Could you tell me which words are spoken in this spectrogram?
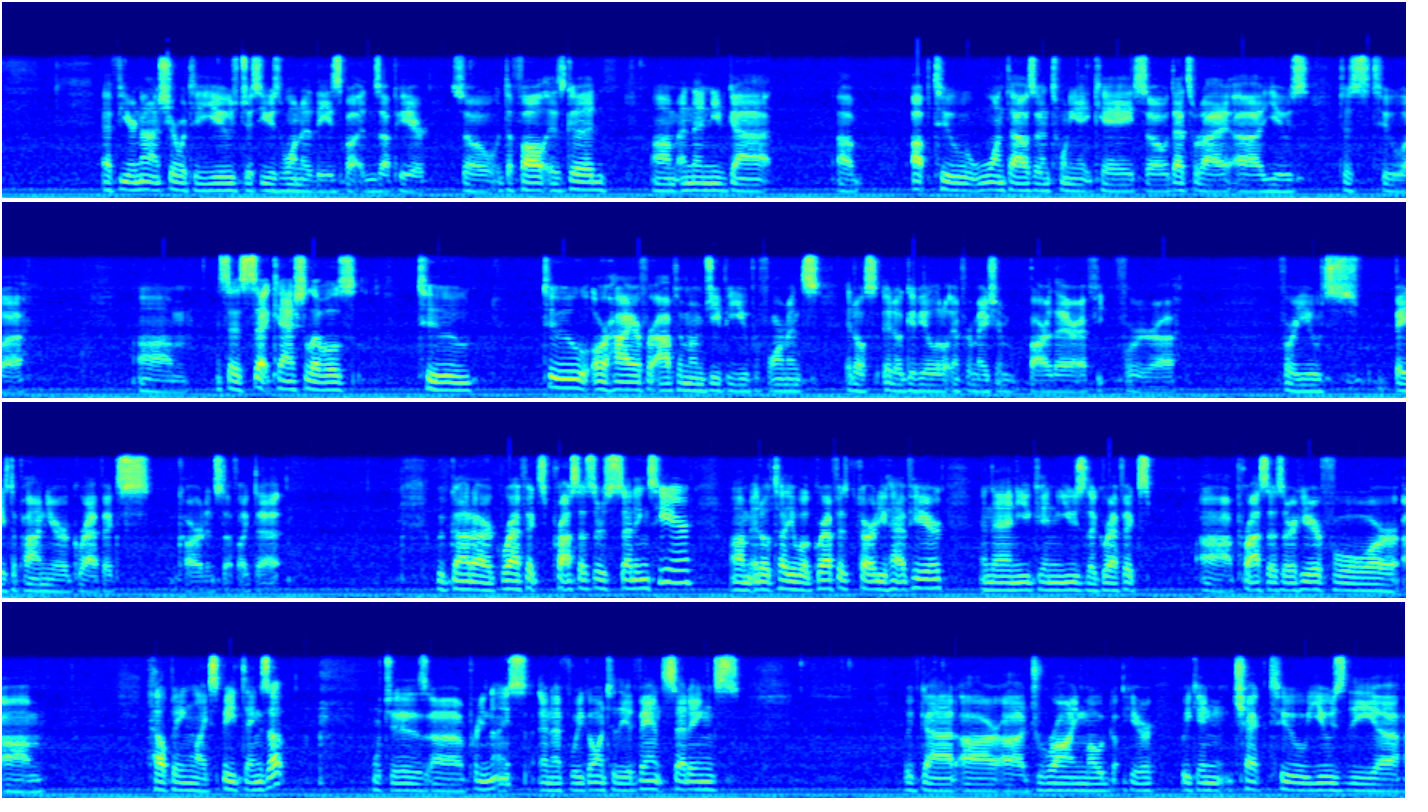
if you're not sure what to use, just use one of these buttons up here. So default is good, um, and then you've got uh, up to 1028k. So that's what I uh, use just to. Uh, um, it says set cache levels to two or higher for optimum GPU performance. It'll it'll give you a little information bar there if you, for uh, for use based upon your graphics card and stuff like that. We've got our graphics processor settings here. Um, it'll tell you what graphics card you have here, and then you can use the graphics uh, processor here for um, helping like speed things up which is uh, pretty nice. And if we go into the advanced settings, we've got our uh, drawing mode here. We can check to use the uh,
